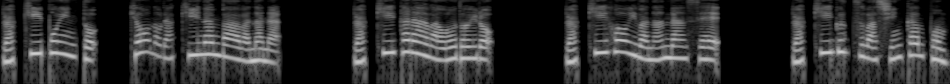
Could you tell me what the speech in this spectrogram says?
ラッキーポイント。今日のラッキーナンバーは7。ラッキーカラーは黄土色。ラッキー方位は南南西。ラッキーグッズは新漢本。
